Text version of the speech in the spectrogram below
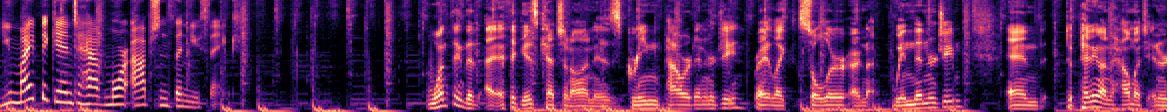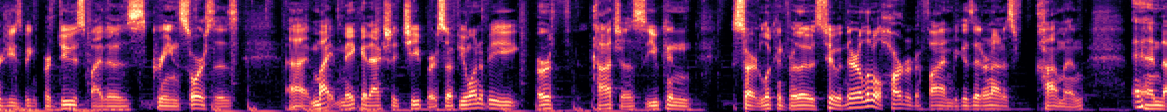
you might begin to have more options than you think. One thing that I think is catching on is green powered energy, right? Like solar or not, wind energy. And depending on how much energy is being produced by those green sources, uh, it might make it actually cheaper. So if you want to be earth conscious, you can start looking for those too. And they're a little harder to find because they're not as common. And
